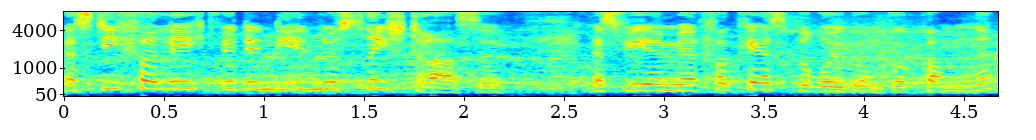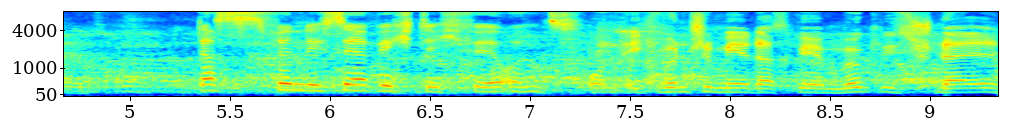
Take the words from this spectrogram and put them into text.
dass die verlegt wird in die Industriestraße, dass wir mehr Verkehrsberuhigung bekommen. Ne? Das finde ich sehr wichtig für uns. Und ich wünsche mir, dass wir möglichst schnell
